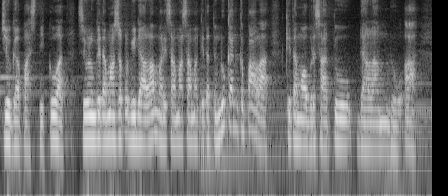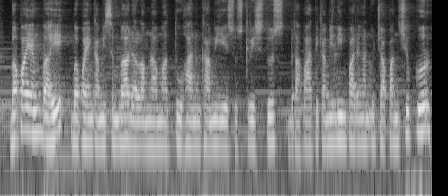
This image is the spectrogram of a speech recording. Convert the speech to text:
juga pasti kuat. Sebelum kita masuk lebih dalam, mari sama-sama kita tundukkan kepala. Kita mau bersatu dalam doa. Bapak yang baik, Bapak yang kami sembah dalam nama Tuhan kami Yesus Kristus, betapa hati kami limpah dengan ucapan syukur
